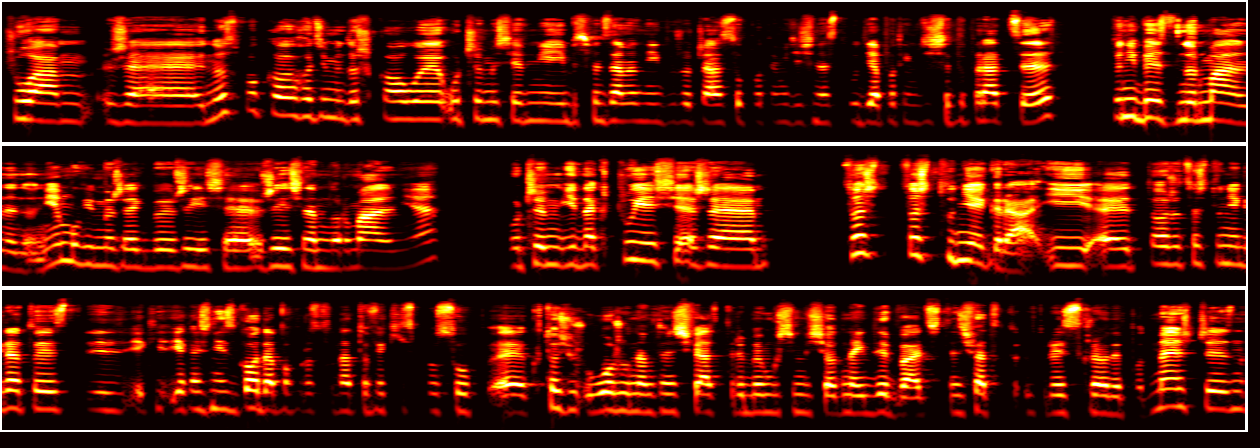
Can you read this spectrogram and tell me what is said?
czułam, że no spoko, chodzimy do szkoły, uczymy się w niej, spędzamy w niej dużo czasu, potem idzie się na studia, potem idzie się do pracy. To niby jest normalne, no nie? Mówimy, że jakby żyje się, żyje się nam normalnie, po czym jednak czuję się, że coś, coś tu nie gra i e, to, że coś tu nie gra, to jest y, jakaś niezgoda po prostu na to, w jaki sposób e, ktoś już ułożył nam ten świat, w którym my musimy się odnajdywać. Ten świat, który jest skrojony pod mężczyzn,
